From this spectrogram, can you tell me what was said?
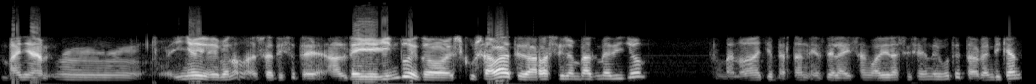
baina, mm, inoi, e, bueno, zatizete, alde egin du, edo eskusa bat, edo arraziren bat medio, ba, no da, bertan ez dela izango adirazi zen digute, eta horren dikan,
